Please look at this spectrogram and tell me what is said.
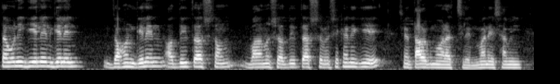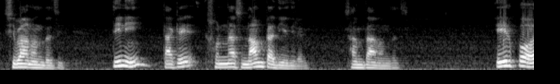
তা উনি গেলেন গেলেন। যখন গেলেন অদ্বৈত আশ্রম, বারাণসী অদ্বৈত আশ্রমে, সেখানে গিয়ে সেখানে তারক মহারাজ ছিলেন মানে স্বামী শিবানন্দজি। তিনি তাকে সন্ন্যাস নামটা দিয়ে দিলেন শান্তানন্দজি এরপর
